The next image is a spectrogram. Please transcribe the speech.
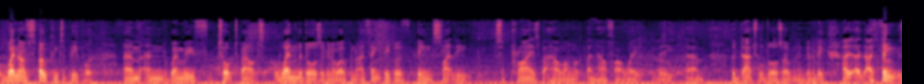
when I've spoken to people um, and when we've talked about when the doors are going to open, I think people have been slightly surprised by how long and how far away the um, the actual doors opening going to be. I, I, I think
